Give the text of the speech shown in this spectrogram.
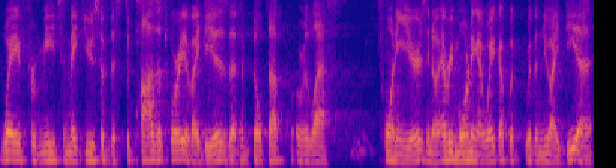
way for me to make use of this depository of ideas that have built up over the last 20 years you know every morning i wake up with with a new idea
